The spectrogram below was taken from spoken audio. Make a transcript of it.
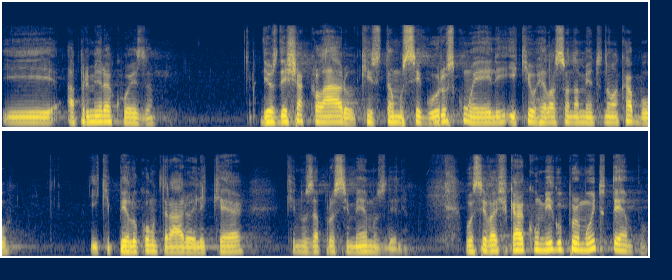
E a primeira coisa, Deus deixa claro que estamos seguros com Ele e que o relacionamento não acabou. E que, pelo contrário, Ele quer que nos aproximemos dele. Você vai ficar comigo por muito tempo.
